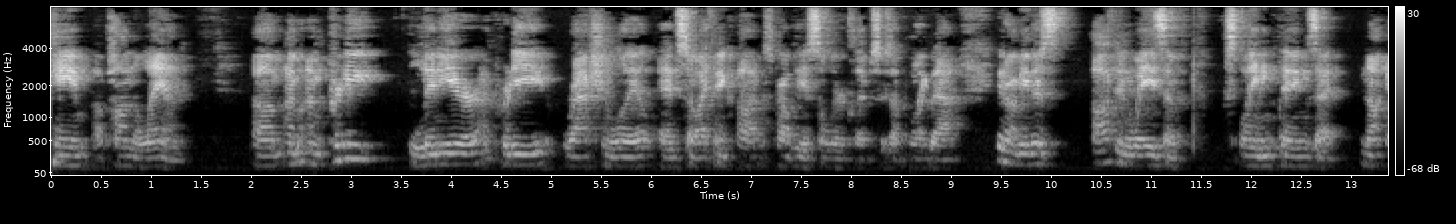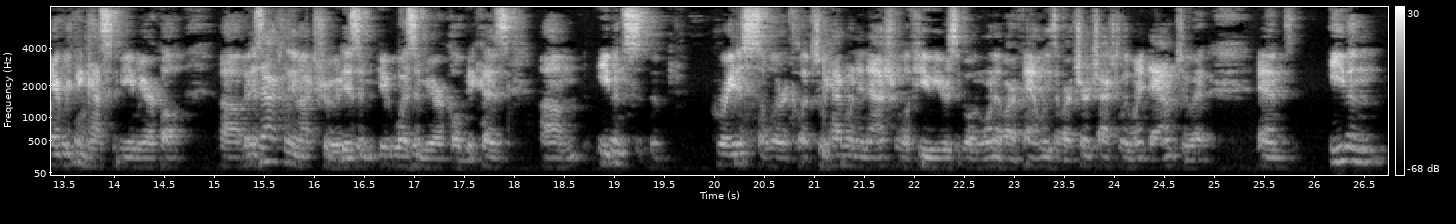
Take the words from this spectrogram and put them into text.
came upon the land. Um, I'm, I'm, pretty linear, I'm pretty rational, and so I think, oh, it was probably a solar eclipse or something like that. You know, I mean, there's often ways of explaining things that not everything has to be a miracle, uh, but it's actually not true. It is. A, it was a miracle because um, even the greatest solar eclipse, we had one in Nashville a few years ago, and one of our families of our church actually went down to it, and even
